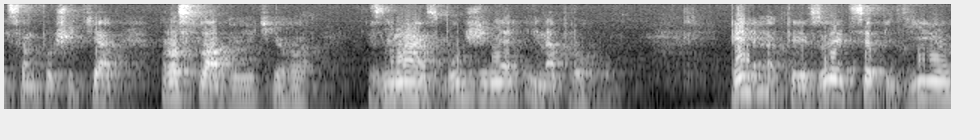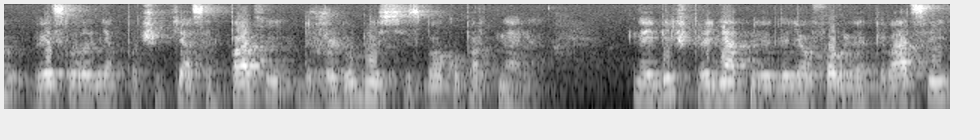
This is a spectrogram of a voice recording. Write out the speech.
і самопочуття розслаблюють його, знімають збудження і напругу. Він активізується під дією висловлення почуття симпатії, дружелюбності з боку партнера. Найбільш прийнятною для нього формою активації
